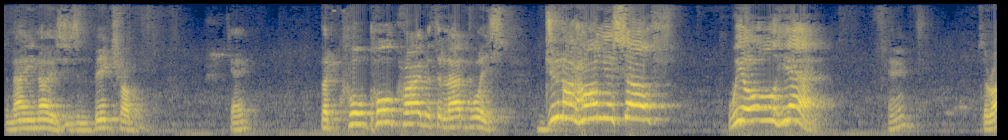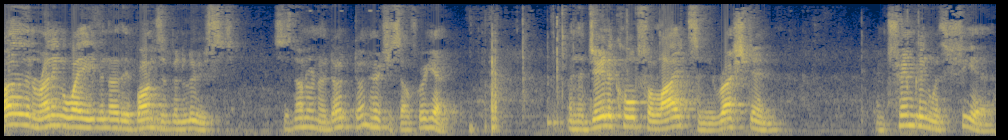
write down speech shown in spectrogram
So now he knows he's in big trouble. Okay? But Paul cried with a loud voice, Do not harm yourself. We are all here. Okay? So rather than running away even though their bonds have been loosed, he says, No, no, no, don't, don't hurt yourself. We're here. And the jailer called for lights and he rushed in. And trembling with fear,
